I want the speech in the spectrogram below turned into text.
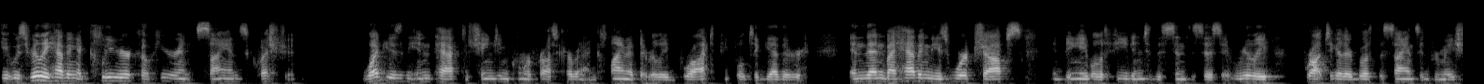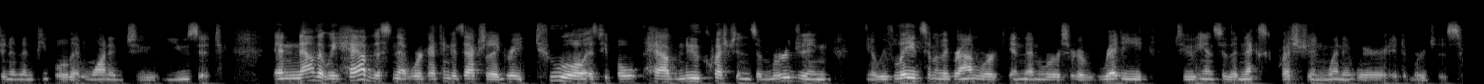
it was really having a clear, coherent science question. What is the impact of changing permafrost carbon on climate that really brought people together? And then by having these workshops and being able to feed into the synthesis, it really brought together both the science information and then people that wanted to use it. And now that we have this network, I think it's actually a great tool as people have new questions emerging. You know, we've laid some of the groundwork and then we're sort of ready to answer the next question when and where it emerges.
